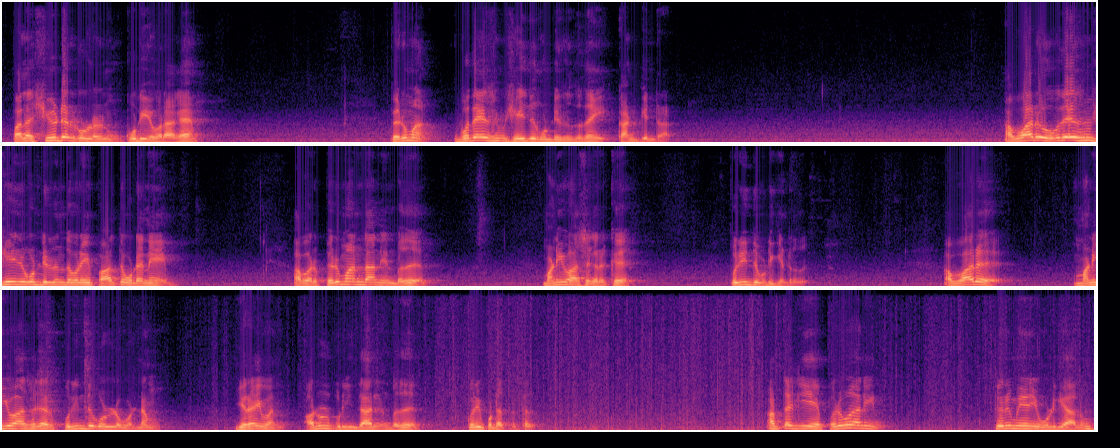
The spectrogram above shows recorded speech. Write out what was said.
பல சீடர்களுடன் கூடியவராக பெருமான் உபதேசம் செய்து கொண்டிருந்ததை காண்கின்றார். அவ்வாறு உபதேசம் செய்து கொண்டிருந்தவரை பார்த்தவுடனே அவர் பெருமான் தான் என்பது மணிவாசகருக்கு புரிந்து விடுகின்றது. அவ்வாறு மணிவாசகர் புரிந்து கொள்ளும் வண்ணம் இறைவன் அருள் புரிந்தார் என்பது குறிப்பிடத்தக்கது. அத்தகைய பெருமானின் திருமேனி ஒளியாலும்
